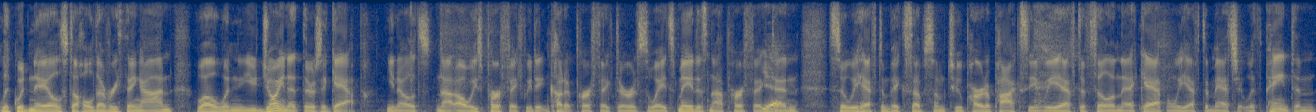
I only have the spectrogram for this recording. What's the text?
liquid nails to hold everything on. Well, when you join it, there's a gap. You know, it's not always perfect. We didn't cut it perfect, or it's the way it's made is not perfect, Yeah. and so we have to mix up some two-part epoxy. and We have to fill in that gap, and we have to match it with paint. And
